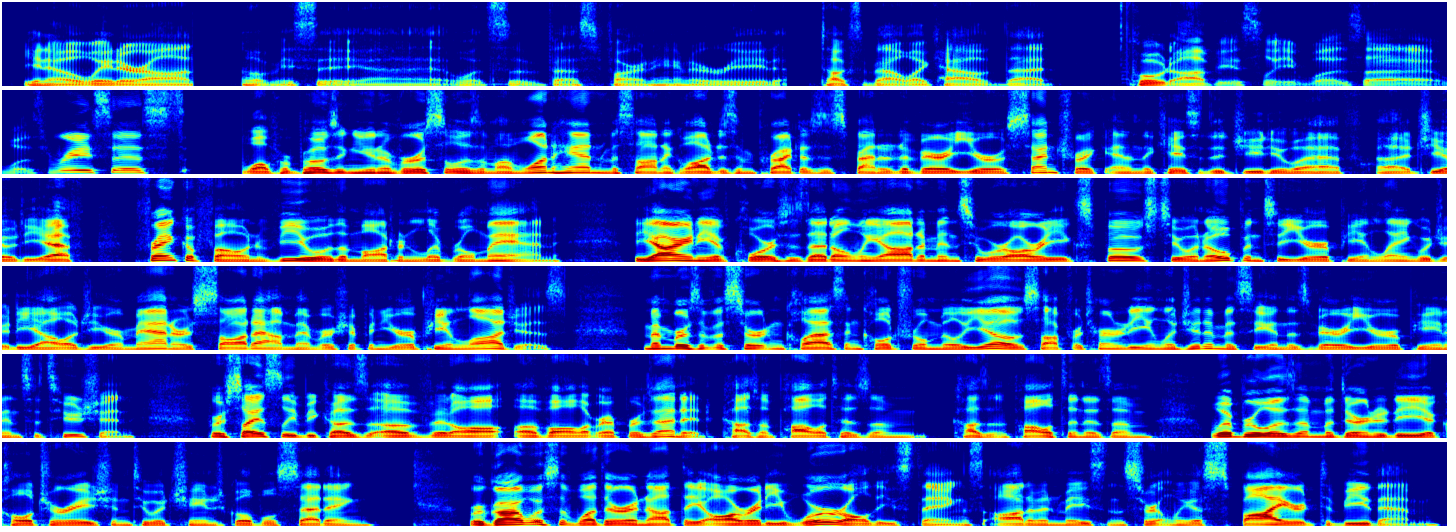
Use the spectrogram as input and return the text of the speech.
you know later on. Let me see. Uh, what's the best part here to read? talks about like how that quote obviously was uh was racist. While proposing universalism on one hand, Masonic lodges in practice expounded a very Eurocentric, and in the case of the GDF, uh, GODF, Francophone view of the modern liberal man. The irony, of course, is that only Ottomans who were already exposed to and open to European language, ideology, or manners sought out membership in European lodges. Members of a certain class and cultural milieu sought fraternity and legitimacy in this very European institution, precisely because of it all of all it represented: cosmopolitanism, cosmopolitanism, liberalism, modernity, acculturation to a changed global setting. Regardless of whether or not they already were all these things, Ottoman Masons certainly aspired to be them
